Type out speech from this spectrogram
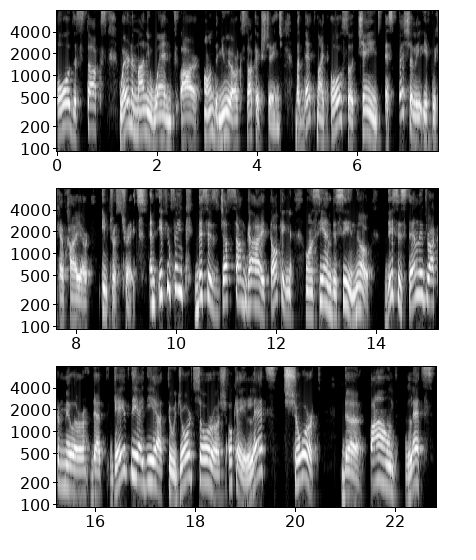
all the stocks where the money went are on the New York Stock Exchange. But that might also change, especially if we have higher interest rates. And if you think this is just some guy talking on CNBC, no. This is Stanley Druckenmiller that gave the idea to George Soros, okay, let's short the pound, let's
